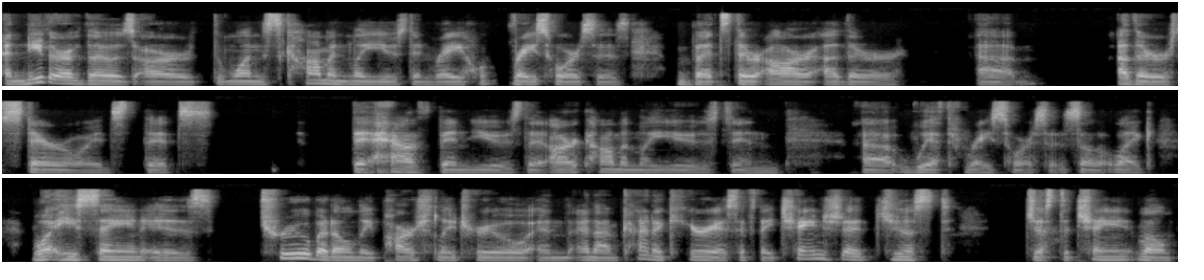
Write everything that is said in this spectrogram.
And neither of those are the ones commonly used in race horses, but there are other um, other steroids that's that have been used that are commonly used in uh, with racehorses. So like what he's saying is true, but only partially true. And and I'm kind of curious if they changed it just just to change. Well,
